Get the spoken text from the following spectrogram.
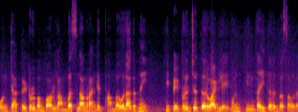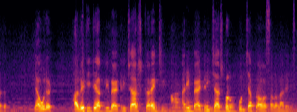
कोणत्या पेट्रोल पंपावर लांबच लांब रांगेत थांबावं लागत नाही की पेट्रोलचे दर वाढले म्हणून चिंताही करत बसावं लागत नाही. या उलट हवे तिथे आपली बॅटरी चार्ज करायची आणि बॅटरी चार्ज करून पुढच्या प्रवासाला लागायची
